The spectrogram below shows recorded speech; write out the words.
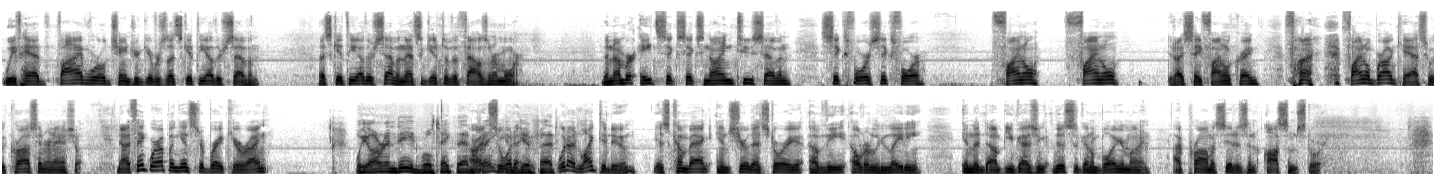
We've had five world changer givers. Let's get the other seven. Let's get the other seven. That's a gift of a thousand or more. The number 866 927 6464. Final, final, did I say final, Craig? final broadcast with Cross International. Now, I think we're up against a break here, right? We are indeed. We'll take that All break right, so what, and give that. what I'd like to do is come back and share that story of the elderly lady in the dump. You guys, this is going to blow your mind. I promise it is an awesome story.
